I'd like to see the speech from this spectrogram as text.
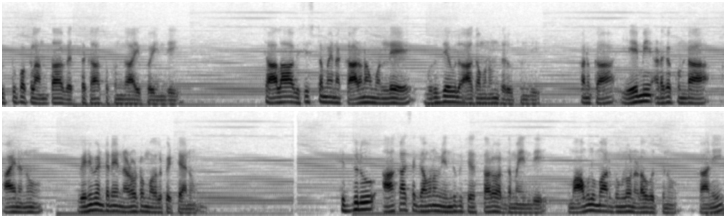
చుట్టుపక్కల అంతా వెచ్చగా సుఖంగా అయిపోయింది. చాలా విశిష్టమైన కారణం వల్లే గురుదేవుల ఆగమనం జరుగుతుంది. కనుక ఏమీ అడగకుండా ఆయనను వెనువెంటనే నడవటం మొదలుపెట్టాను. సిద్ధులు ఆకాశ గమనం ఎందుకు చేస్తారో అర్థమైంది. మామూలు మార్గంలో నడవచ్చును. కానీ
